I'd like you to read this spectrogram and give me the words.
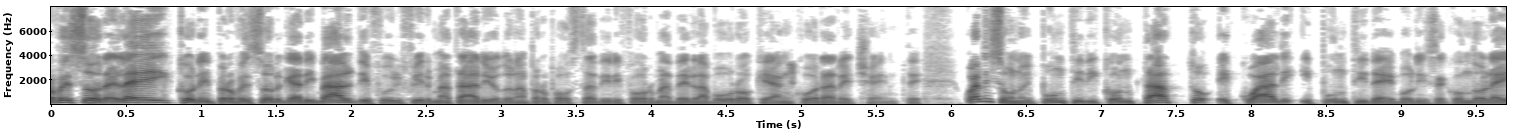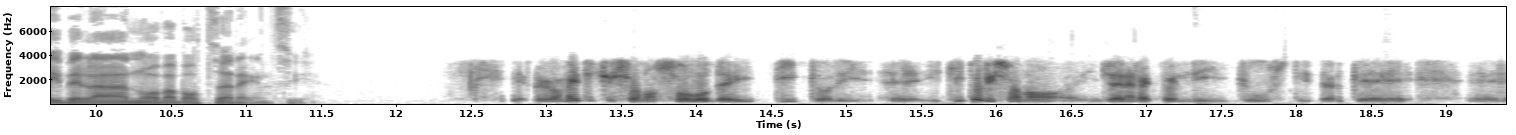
Professore, lei con il professor Garibaldi fu il firmatario di una proposta di riforma del lavoro che è ancora recente. Quali sono i punti di contatto e quali i punti deboli, secondo lei, della nuova bozza Renzi? Probabilmente ci sono solo dei titoli. Eh, I titoli sono in genere quelli giusti perché eh,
